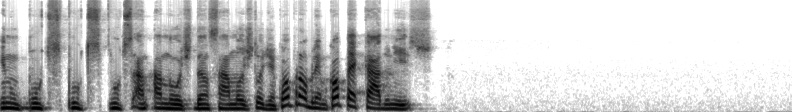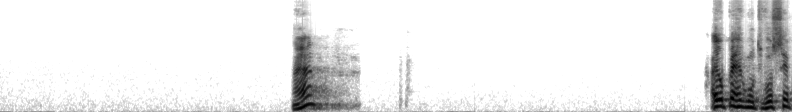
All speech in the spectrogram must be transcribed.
E num putz, putz, putz à noite, dançar a noite todinha. Qual é o problema? Qual o pecado nisso? Né? Aí eu pergunto, você,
